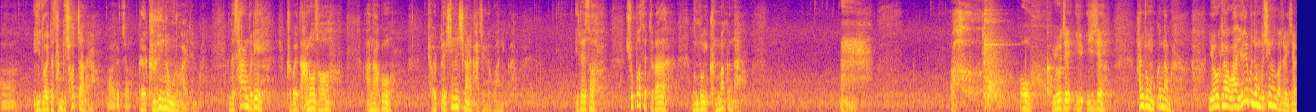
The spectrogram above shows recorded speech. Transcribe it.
아, 2도 할때 3도 쉬었잖아요. 아 그렇죠. 그, 그 개념으로 가야 되는 거예요. 근데 사람들이 그걸 나눠서 안 하고 별도의 쉬는 시간을 가지려고 하니까 이래서 슈퍼세트가 운동이 금방 끝나요. 음. 아, 오, 요제 이, 이제 한 종목 끝난 거예요. 이렇게 하고 한 1분 정도 쉬는 거죠. 이제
